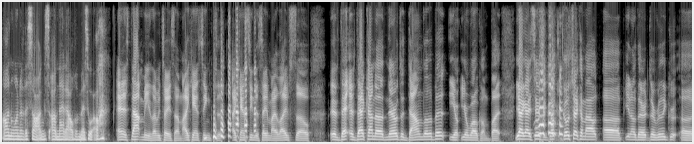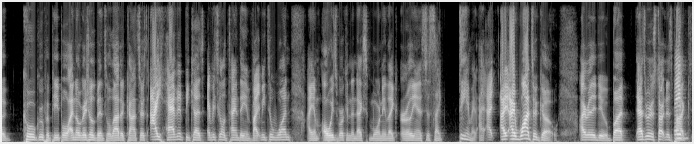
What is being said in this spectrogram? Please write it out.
on one of the songs on that album as well. And it's not me. Let me tell you something. I can't sing. To, I can't sing to save my life. So if that if that kind of narrows it down a little bit, you're, you're welcome. But yeah, guys, seriously, go, go check them out. Uh, you know they're they're really gr- uh cool group of people. I know Rachel's been to a lot of concerts. I haven't because every single time they invite me to one, I am always working the next morning like early, and it's just like, damn it, I I, I, I want to go, I really do. But as we were starting this podcast,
